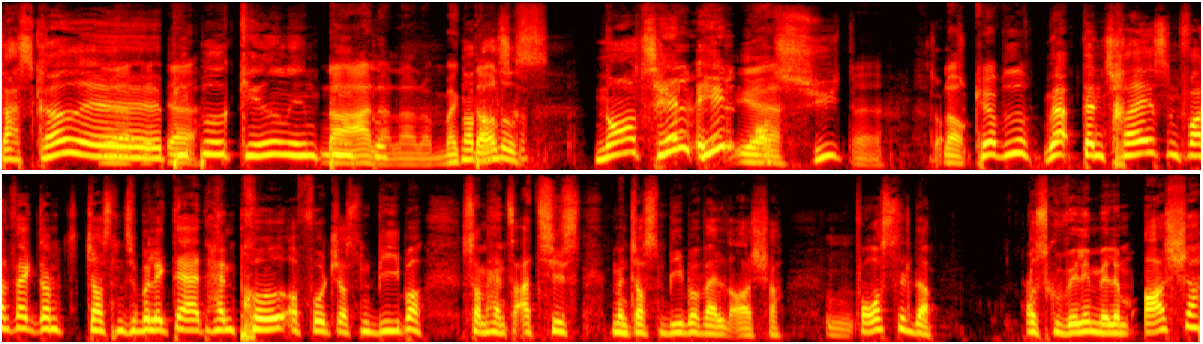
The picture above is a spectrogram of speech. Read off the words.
Der er skrevet uh, Ja, ja, people killing people. Nej, nej, nej, nej. der McDonald's. Nå, til helt... Åh, Ja. oh, sygt. Ja. Nå, kør videre. Ja, den tredje sådan fun fact om Justin Timberlake, det er, at han prøvede at få Justin Bieber som hans artist, men Justin Bieber valgte Usher. Mm. Forestil dig at skulle vælge mellem Usher,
